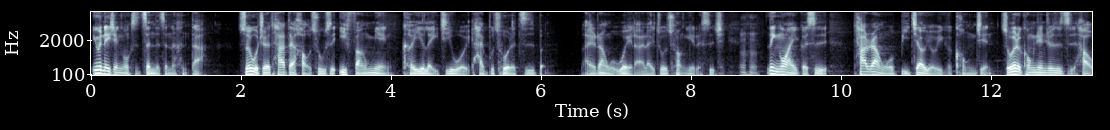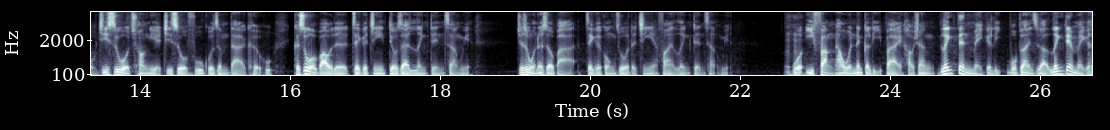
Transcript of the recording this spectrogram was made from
因为那间公司真的真的很大，所以我觉得它的好处是一方面可以累积我还不错的资本，来让我未来来做创业的事情。嗯哼，另外一个是。它让我比较有一个空间，所谓的空间就是指，好，即使我创业，即使我服务过这么大的客户，可是我把我的这个经验丢在 LinkedIn 上面，就是我那时候把这个工作的经验放在 LinkedIn 上面，我一放，然后我那个礼拜好像 LinkedIn 每个礼，我不知道你知道，LinkedIn 每个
